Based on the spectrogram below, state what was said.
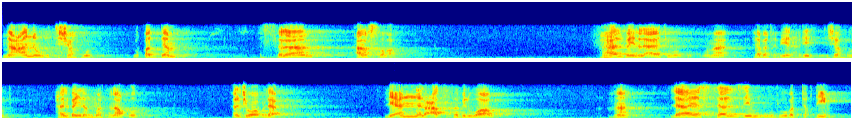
مع أنه في التشهد يقدم السلام على الصلاة. فهل بين الآية وما ثبت به الحديث التشهد هل بينهما تناقض؟ الجواب لا لأن العطف بالواو ها؟ لا يستلزم وجوب التقديم.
